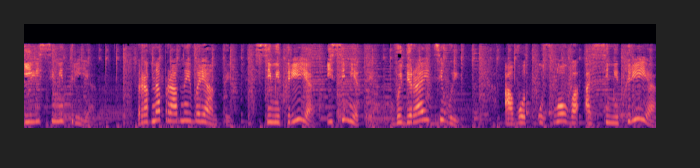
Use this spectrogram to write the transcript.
или симметрия? Равноправные варианты. Симметрия и симметрия. Выбираете вы. А вот у слова асимметрия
